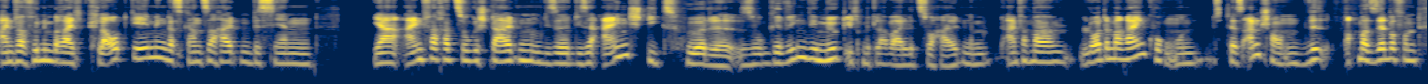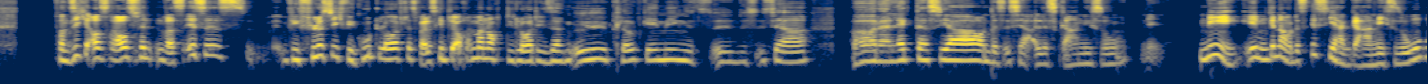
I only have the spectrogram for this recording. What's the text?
Einfach für den Bereich Cloud Gaming, das Ganze halt ein bisschen ja, einfacher zu gestalten, um diese, diese Einstiegshürde so gering wie möglich mittlerweile zu halten, damit einfach mal Leute mal reingucken und sich das anschauen und auch mal selber von, von sich aus rausfinden, was ist es, wie flüssig, wie gut läuft es, weil es gibt ja auch immer noch die Leute, die sagen, äh, Cloud Gaming, das, äh, das ist ja, oh, da leckt das ja und das ist ja alles gar nicht so. Nee, nee, eben genau, das ist ja gar nicht so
